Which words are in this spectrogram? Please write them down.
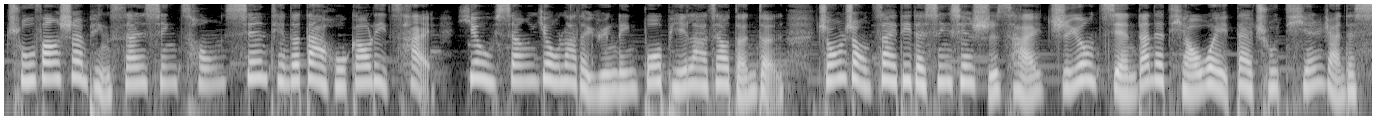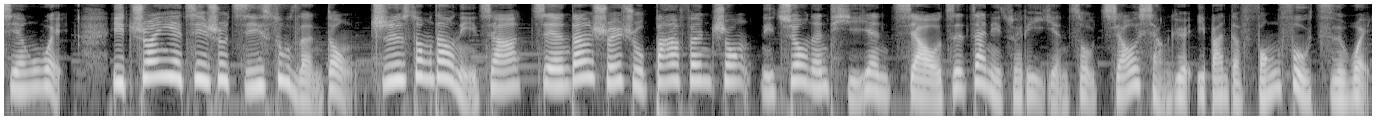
厨房圣品三星葱，鲜甜的大湖高丽菜，又香又辣的云林剥皮辣椒等等，种种在地的新鲜食材，只用简单的调味带出天然的鲜味，以专业技术急速冷冻，直送到你家，简单水煮八分钟，你就能体验饺子在你嘴里演奏交响乐一般的丰富滋味。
